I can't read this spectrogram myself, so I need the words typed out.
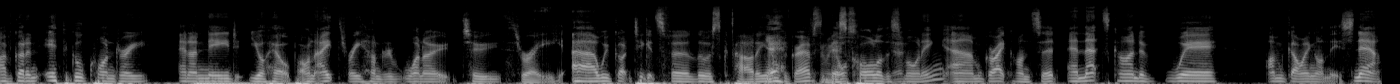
I've got an ethical quandary and I need your help on 8300 1023. Uh, we've got tickets for Lewis Capaldi Yeah, up for grabs, the be best awesome. caller this Yeah. morning. Um, great concert. And that's kind of where I'm going on this. Now,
